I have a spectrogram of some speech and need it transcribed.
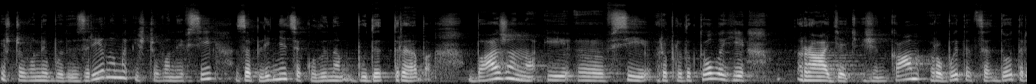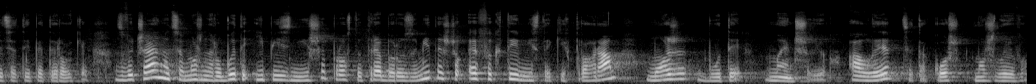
і що вони будуть зрілими, і що вони всі заплідняться, коли нам буде треба. Бажано і е, всі репродуктологи. Радять жінкам робити це до 35 років. Звичайно, це можна робити і пізніше. Просто треба розуміти, що ефективність таких програм може бути меншою, але це також можливо.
